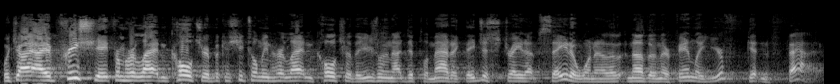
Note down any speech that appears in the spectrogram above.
Which I, I, appreciate from her Latin culture because she told me in her Latin culture they're usually not diplomatic. They just straight up say to one another in their family, You're getting fat.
